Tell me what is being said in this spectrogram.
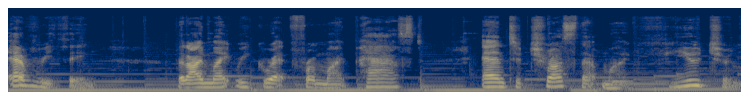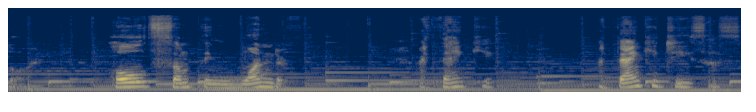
everything that I might regret from my past and to trust that my future, Lord, holds something wonderful I thank you. I thank you, Jesus.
